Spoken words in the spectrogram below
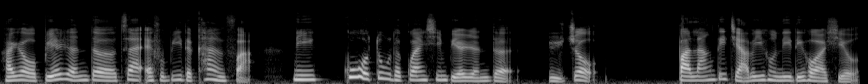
还有别人的在 FB 的看法，你过度的关心别人的宇宙。”把狼的假逼婚丽的话修，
